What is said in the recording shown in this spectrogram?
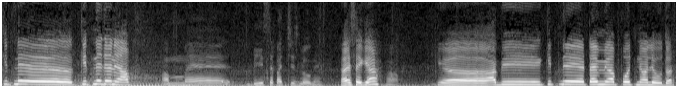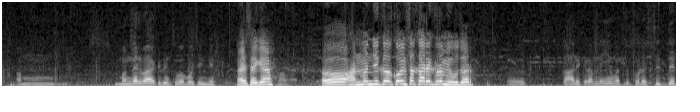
कितने कितने जन है आप? हम हैं बीस से पच्चीस लोग हैं। ऐसे क्या? हाँ। अभी कितने टाइम में आप पहुंचने वाले हो उधर? हम मंगलवार के दिन सुबह पहुंचेंगे। ऐसे क्या? हाँ। हनुमान जी का कौन सा कार्यक्रम है उधर? कार्यक्रम नहीं है मतलब थोड़े सिद्ध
